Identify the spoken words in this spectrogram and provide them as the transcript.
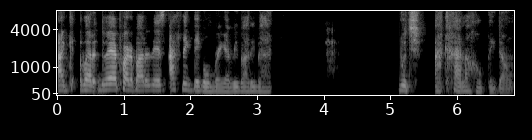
I but the bad part about it is I think they're gonna bring everybody back. Which I kind of hope they don't.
